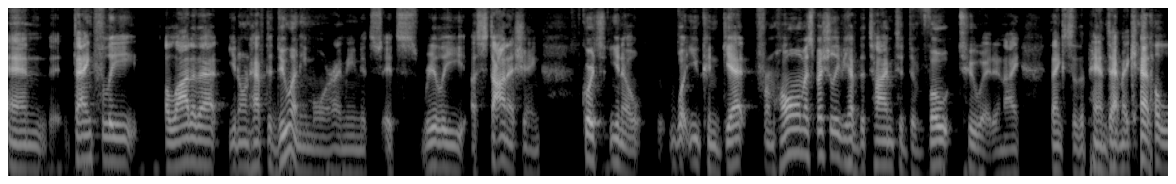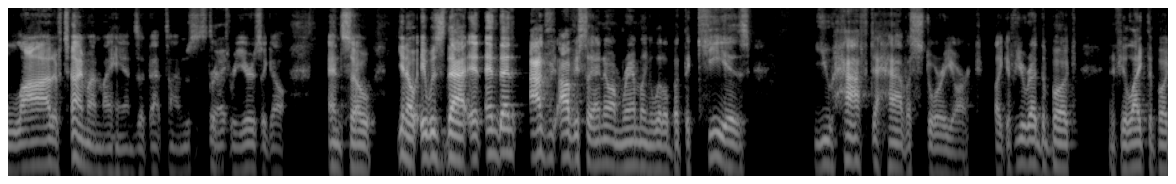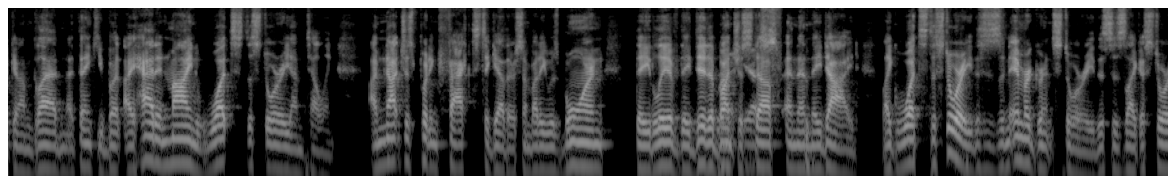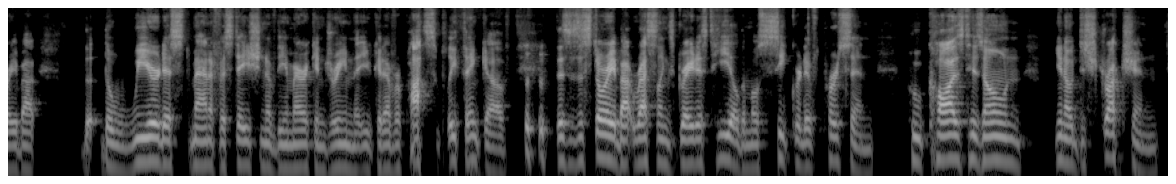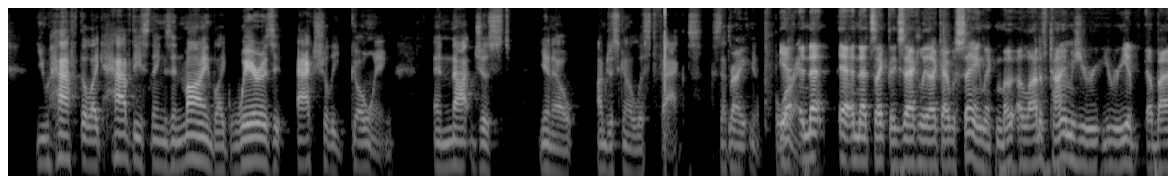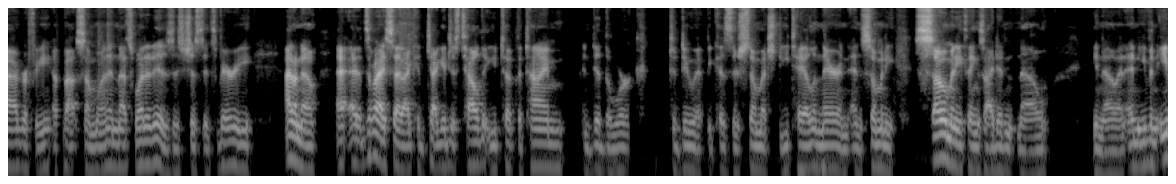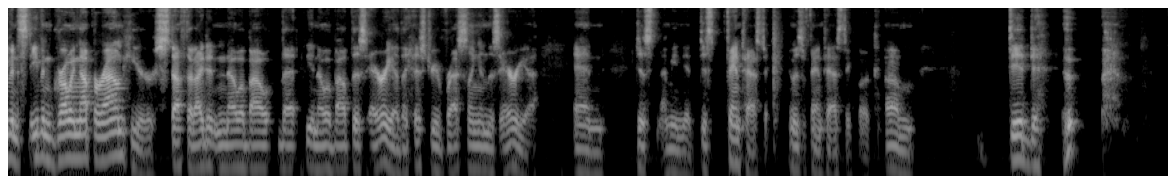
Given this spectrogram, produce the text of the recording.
And eh, thankfully, a lot of that you don't have to do anymore. I mean, it's it's really astonishing. Of course, you know what you can get from home, especially if you have the time to devote to it. And I, thanks to the pandemic, had a lot of time on my hands at that time. This is Right. three years ago, and so you know it was that. And, and then obviously, I know I'm rambling a little, but the key is you have to have a story arc. Like if you read the book and if you like the book, and I'm glad and I thank you, but I had in mind what's the story I'm telling. I'm not just putting facts together. Somebody was born, they lived, they did a bunch Right, of yes. stuff, and then they died. Like, what's the story? This is an immigrant story. This is like a story about the, the weirdest manifestation of the American dream that you could ever possibly think of. this is a story about wrestling's greatest heel, the most secretive person who caused his own, you know, destruction. You have to like have these things in mind, like where is it actually going, and not just, you know, I'm just going to list facts because that's Right. You know, Yeah, and that yeah, and that's like exactly like I was saying. Like mo- a lot of times you re- you read a, a biography about someone, and that's what it is. It's just it's very I don't know. That's what I said. I could I could just tell that you took the time and did the work to do it because there's so much detail in there and, and so many so many things I didn't know. You know, and, and even even even growing up around here, stuff that I didn't know about that you know about this area, the history of wrestling in this area, and just i mean it just fantastic it was a fantastic book um did who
